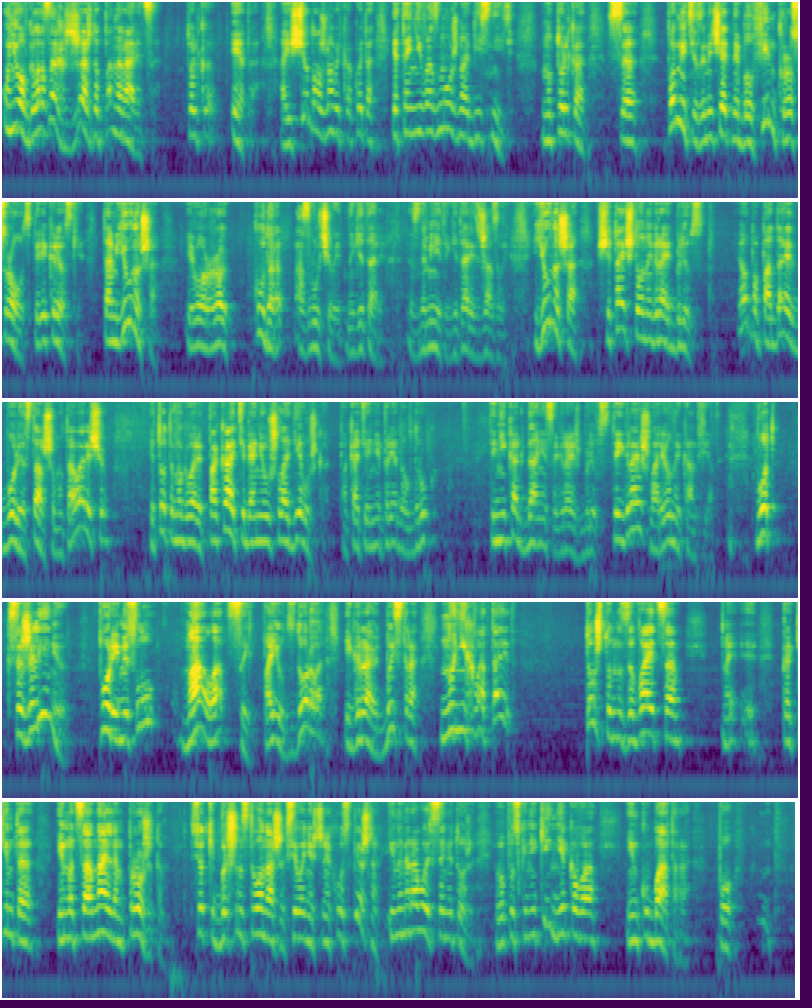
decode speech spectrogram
У него в глазах жажда понравиться. Только это. А еще должно быть какой-то... Это невозможно объяснить. Но только с... Помните, замечательный был фильм «Кроссроудс», «Перекрестки». Там юноша, его Рой Кудер озвучивает на гитаре, знаменитый гитарист джазовый. Юноша считает, что он играет блюз. И он попадает к более старшему товарищу, и тот ему говорит, пока от тебя не ушла девушка, пока тебя не предал друг, ты никогда не сыграешь блюз. Ты играешь вареный конфет. Вот, к сожалению, по ремеслу молодцы. Поют здорово, играют быстро, но не хватает то, что называется э, э, каким-то эмоциональным прожитым. Все-таки большинство наших сегодняшних успешных, и на мировой сцене тоже, выпускники некого инкубатора. По...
